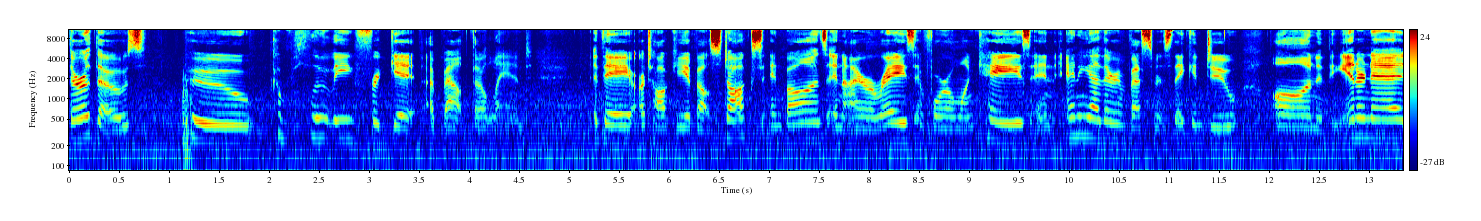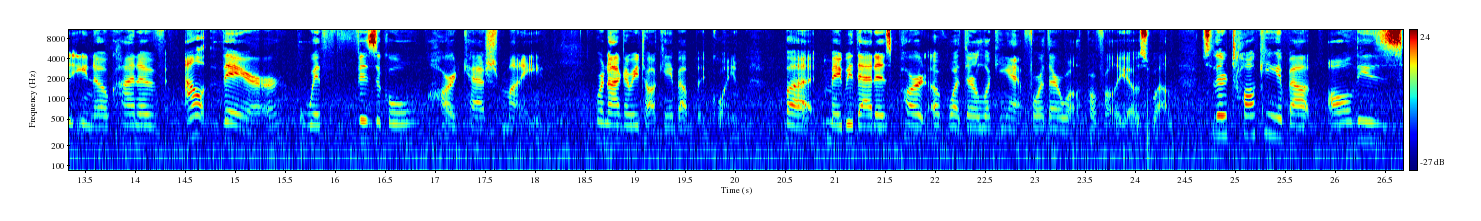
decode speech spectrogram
There are those who completely forget about their land they are talking about stocks and bonds and IRAs and 401ks and any other investments they can do on the internet, you know, kind of out there with physical hard cash money. We're not going to be talking about Bitcoin, but maybe that is part of what they're looking at for their wealth portfolio as well. So they're talking about all these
